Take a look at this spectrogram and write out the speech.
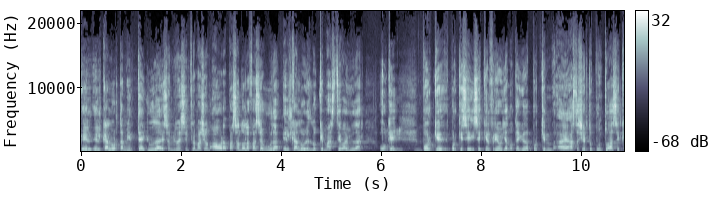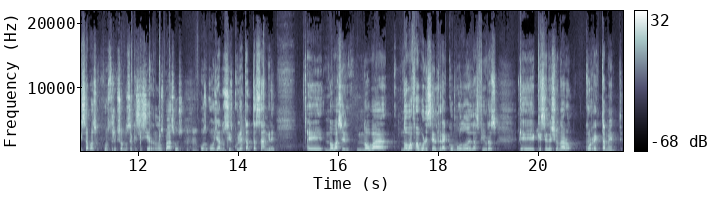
el- el calor también te ayuda a esa misma desinflamación. Ahora, pasando a la fase aguda, el calor es lo que más te va a ayudar, ¿ok? Ok. ¿Por, qué, por qué se dice que el frío ya no te ayuda? Porque eh, hasta cierto punto hace que esa vasoconstricción, o sea, que se cierren los vasos o, o ya no circule tanta sangre, eh, no va a ser, no va, no va a favorecer el reacomodo de las fibras eh, que se lesionaron correctamente.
